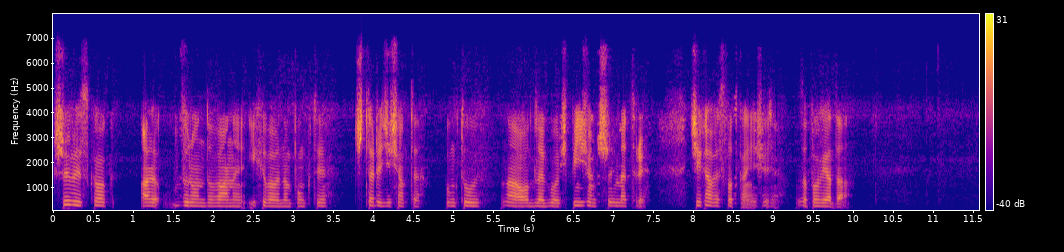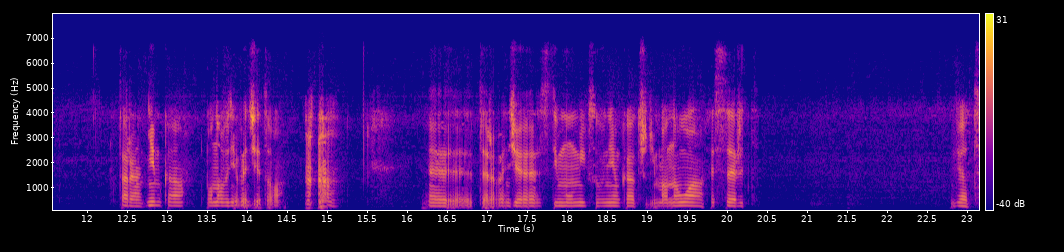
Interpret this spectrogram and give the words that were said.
Krzywy skok, ale wylądowany i chyba będą punkty 40 punktów na odległość 53 metry. Ciekawe spotkanie się zapowiada. Tara Niemka ponownie będzie to. E, Teraz będzie z teamu mixów Niemka, czyli Manoa, Essert. Wiatr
